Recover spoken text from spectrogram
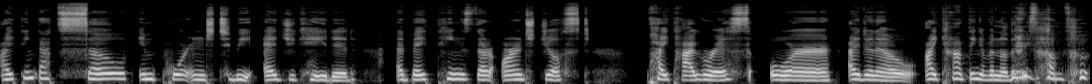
I think that's so important to be educated about things that aren't just Pythagoras or I don't know, I can't think of another example.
